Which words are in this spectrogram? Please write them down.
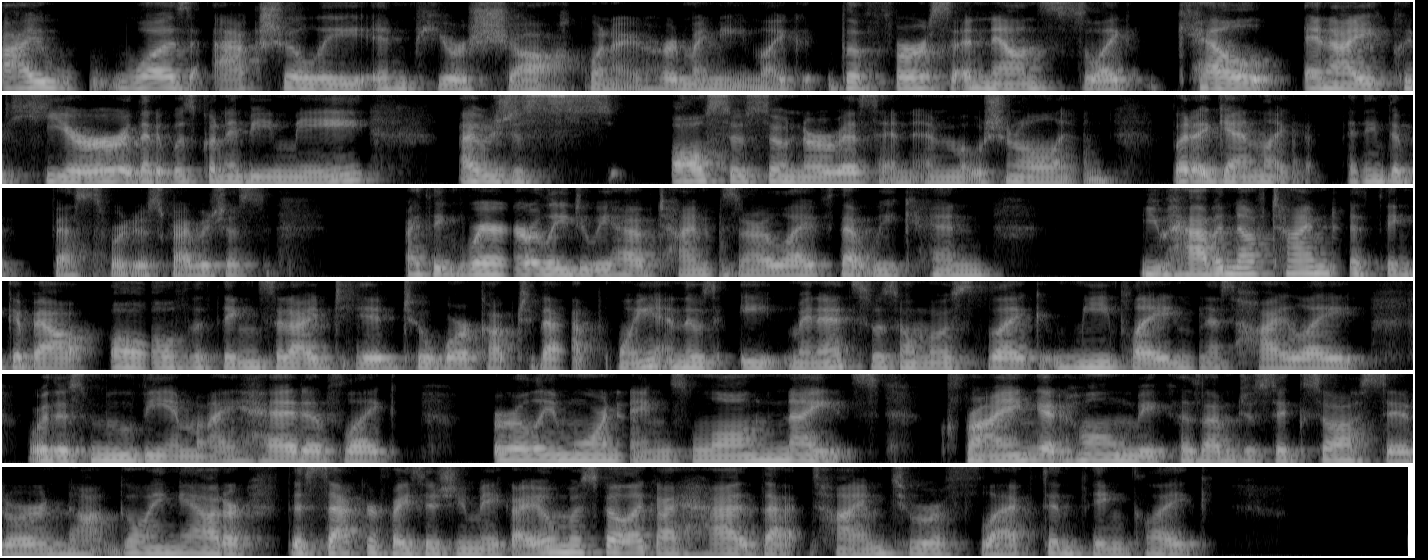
I was actually in pure shock when I heard my name. Like the first announced, like Kel, and I could hear that it was going to be me. I was just also so nervous and emotional. And, but again, like I think the best word to describe is just, I think rarely do we have times in our life that we can you have enough time to think about all of the things that I did to work up to that point. And those eight minutes was almost like me playing this highlight or this movie in my head of like early mornings, long nights, crying at home because I'm just exhausted or not going out or the sacrifices you make. I almost felt like I had that time to reflect and think like,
